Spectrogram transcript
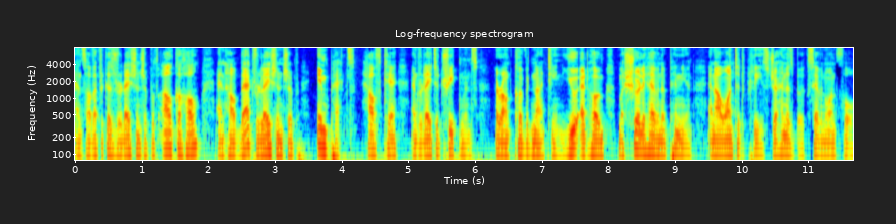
and South Africa's relationship with alcohol and how that relationship impacts healthcare and related treatments around COVID 19. You at home must surely have an opinion, and I want it, please. Johannesburg 714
